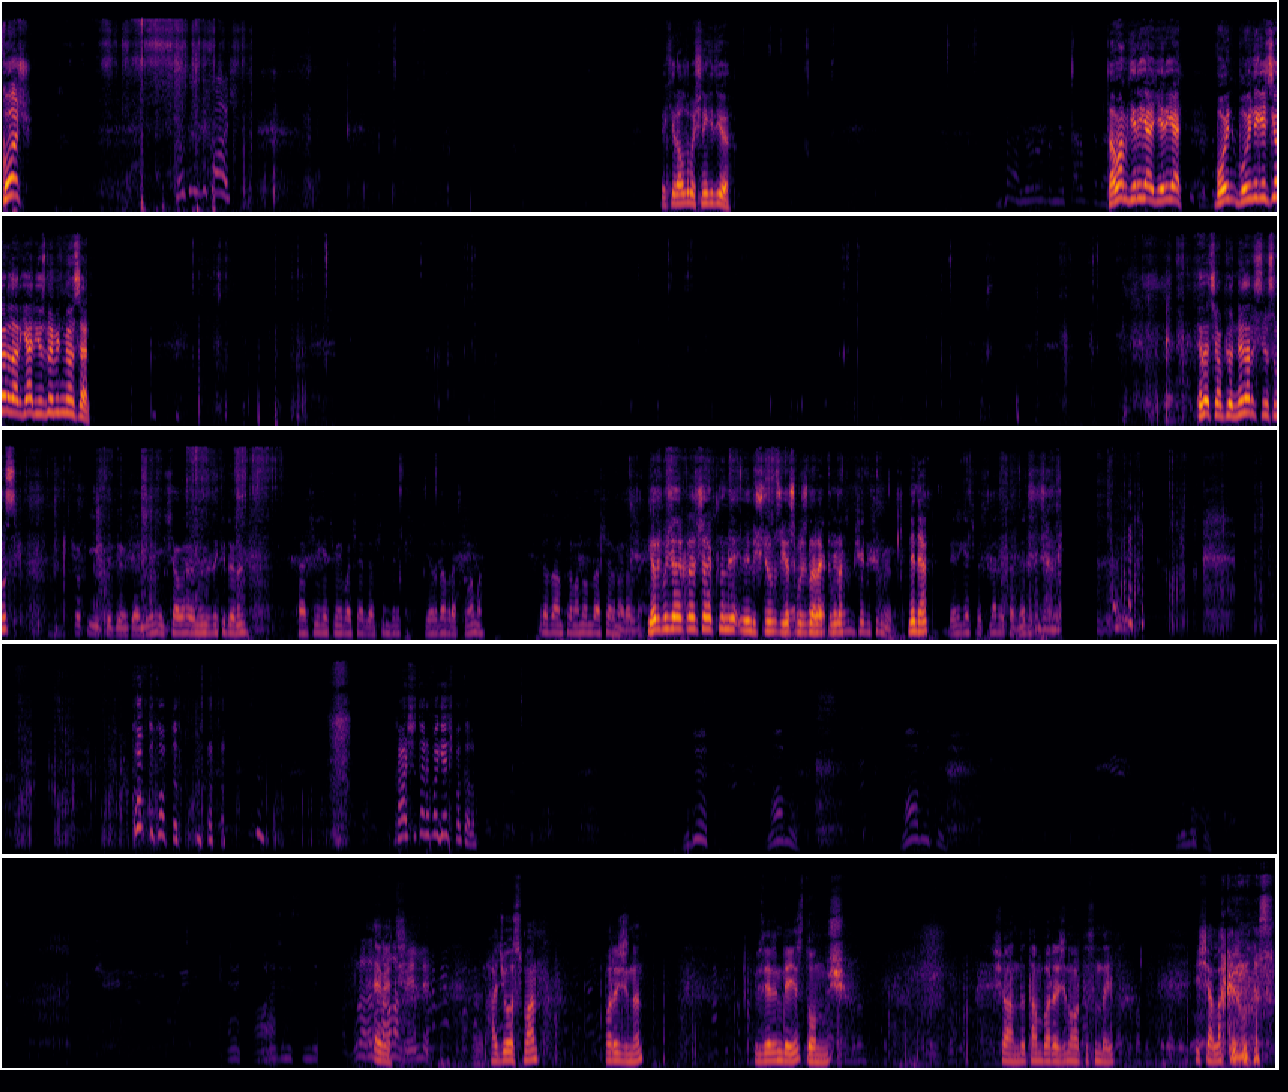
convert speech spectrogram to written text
Koş. Çok hızlı koş. Bekir aldı başını gidiyor. Tamam geri gel geri gel. Boyun, boyunu geçiyorlar gel yüzme bilmiyorsun sen. Evet şampiyon neler düşünüyorsunuz? Çok iyi hissediyorum kendimi. İnşallah önümüzdeki dönem karşıya geçmeyi başaracağım. Şimdilik yarıda bıraktım ama biraz antrenmanda onu da aşarım herhalde. Yarışmacı arkadaşlar hakkında ne, ne düşünüyorsunuz? Yarışmacılar hakkında. Bir şey düşünmüyorum. Neden? Beni geçmesinler yeter. Ne düşünüyorum? Koptu koptu. Karşı tarafa geç bakalım. Müdür. Ne yapıyorsun? Ne yapıyorsun? Fırındasın. Evet, barajın üstünde. Burada Evet. sağlam belli. Hacı Osman Barajı'nın üzerindeyiz. Donmuş. Şu anda tam barajın ortasındayım. İnşallah kırılmaz.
